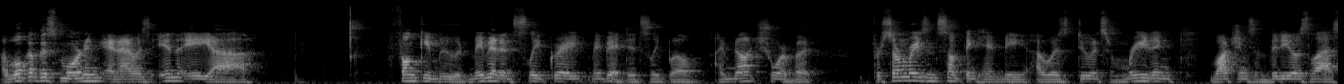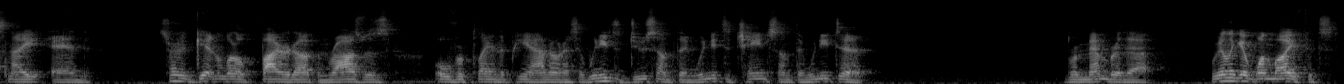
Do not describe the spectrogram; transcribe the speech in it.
I woke up this morning and I was in a uh, funky mood. Maybe I didn't sleep great. Maybe I did sleep well. I'm not sure, but for some reason something hit me. I was doing some reading, watching some videos last night, and started getting a little fired up. And Roz was over playing the piano, and I said, "We need to do something. We need to change something. We need to remember that we only get one life. It's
